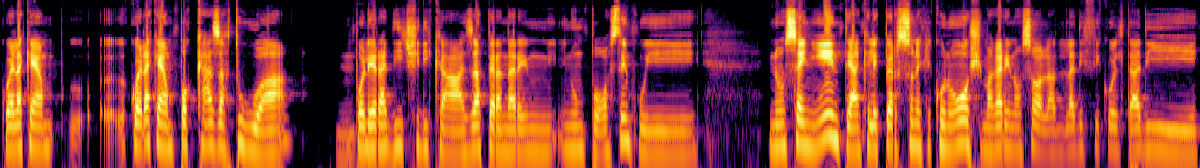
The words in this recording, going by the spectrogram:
quella che è, quella che è un po' casa tua, un mm, po' le radici di casa per andare in, in un posto in cui non sai niente, anche le persone che conosci, magari non so, la, la difficoltà di,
